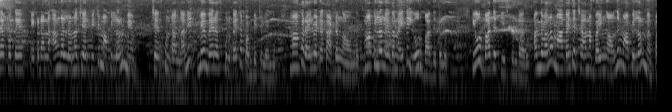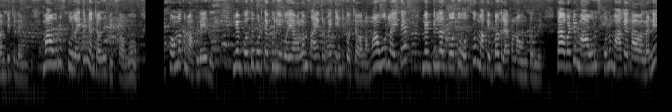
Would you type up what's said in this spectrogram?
లేకపోతే ఎక్కడన్నా అంగళ్ళలోనో చేర్పించి మా పిల్లలు మేము చేసుకుంటాం కానీ మేము వేరే స్కూల్కి అయితే పంపించలేము. మాకు రైల్వే ట్రాక్ అడ్డంగా ఉంది. మా పిల్లలు ఏదైనా అయితే ఎవరు బాధ్యతలు? ఎవరు బాధ్యత తీసుకుంటారు? అందువల్ల మాకైతే చాలా భయంగా ఉంది. మా పిల్లలు మేము పంపించలేము. మా ఊరు స్కూల్ అయితే మేము చదివిపిస్తాము. సోమత మాకు లేదు. మేము పొద్దు పుడితే కూలీ పోయేవాళ్ళం సాయంత్రం అయితే ఇంటికి వచ్చేవాళ్ళం. మా ఊర్లో అయితే మేము పిల్లలు పోతూ వస్తూ మాకు ఇబ్బంది లేకుండా ఉంటుంది. కాబట్టి మా ఊరు స్కూల్ మాకే కావాలని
